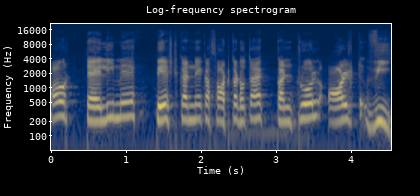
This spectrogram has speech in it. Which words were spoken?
और टैली में पेस्ट करने का शॉर्टकट होता है कंट्रोल ऑल्ट वी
